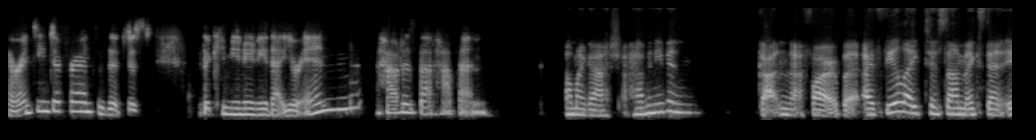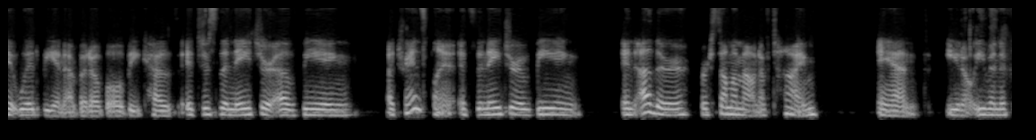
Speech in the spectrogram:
parenting difference is it just the community that you're in how does that happen oh my gosh i haven't even gotten that far but i feel like to some extent it would be inevitable because it's just the nature of being a transplant it's the nature of being an other for some amount of time. And, you know, even if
